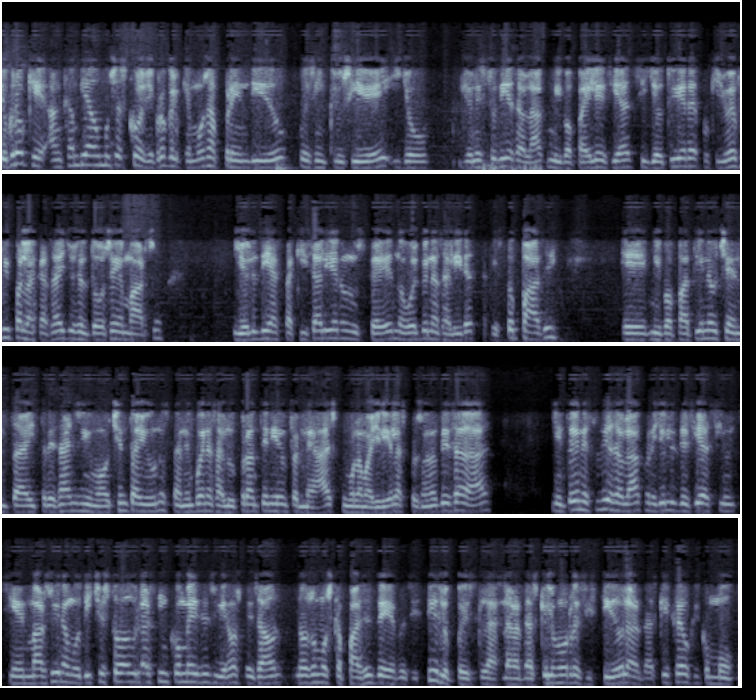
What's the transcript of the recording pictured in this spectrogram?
Yo creo que han cambiado muchas cosas. Yo creo que lo que hemos aprendido, pues inclusive, y yo, yo en estos días hablaba con mi papá y le decía, si yo tuviera, porque yo me fui para la casa de ellos el 12 de marzo, y yo les dije, hasta aquí salieron ustedes, no vuelven a salir hasta que esto pase. Eh, mi papá tiene 83 años, mi mamá 81, están en buena salud, pero han tenido enfermedades como la mayoría de las personas de esa edad. Y entonces en estos días hablaba con ellos, les decía, si, si en marzo hubiéramos dicho esto va a durar cinco meses, hubiéramos pensado, no somos capaces de resistirlo. Pues la, la verdad es que lo hemos resistido, la verdad es que creo que como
